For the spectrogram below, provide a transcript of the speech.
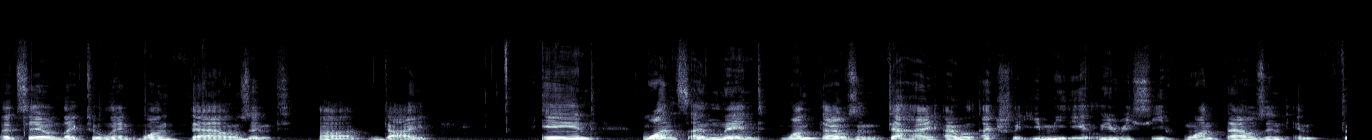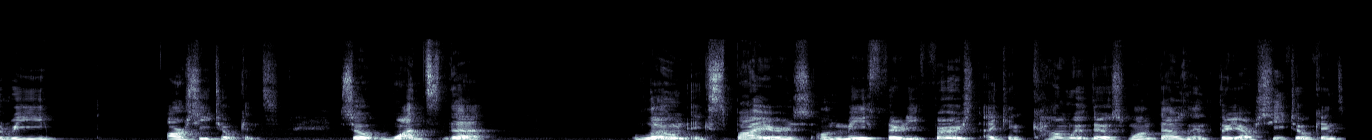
Let's say I would like to lend 1,000 uh, DAI. And once I lend 1000 DAI, I will actually immediately receive 1003 RC tokens. So once the loan expires on May 31st, I can come with those 1003 RC tokens,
